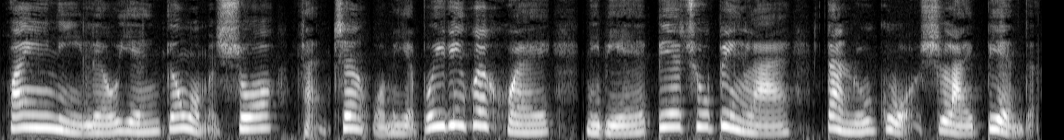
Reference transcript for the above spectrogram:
欢迎你留言跟我们说，反正我们也不一定会回，你别憋出病来。但如果是来变的，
